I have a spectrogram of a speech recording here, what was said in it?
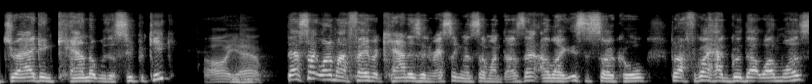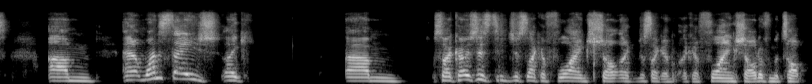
Dragon countered with a super kick. Oh yeah. That's like one of my favorite counters in wrestling when someone does that. I'm like, this is so cool. But I forgot how good that one was. Um, and at one stage, like, um, Psychosis did just like a flying shot, like just like a like a flying shoulder from the top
